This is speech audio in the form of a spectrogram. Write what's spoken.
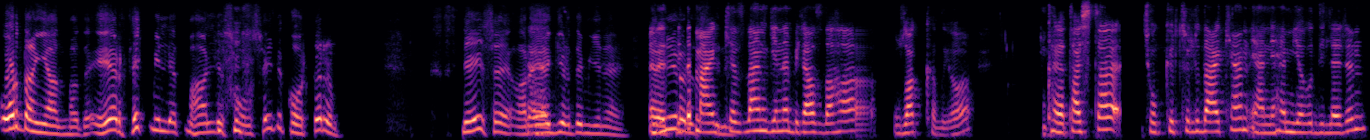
Oradan yanmadı. Eğer tek millet mahallesi olsaydı korkarım. Neyse araya evet. girdim yine. Evet bir de merkezden yine. yine biraz daha uzak kalıyor. Karataş'ta çok kültürlü derken yani hem Yahudilerin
